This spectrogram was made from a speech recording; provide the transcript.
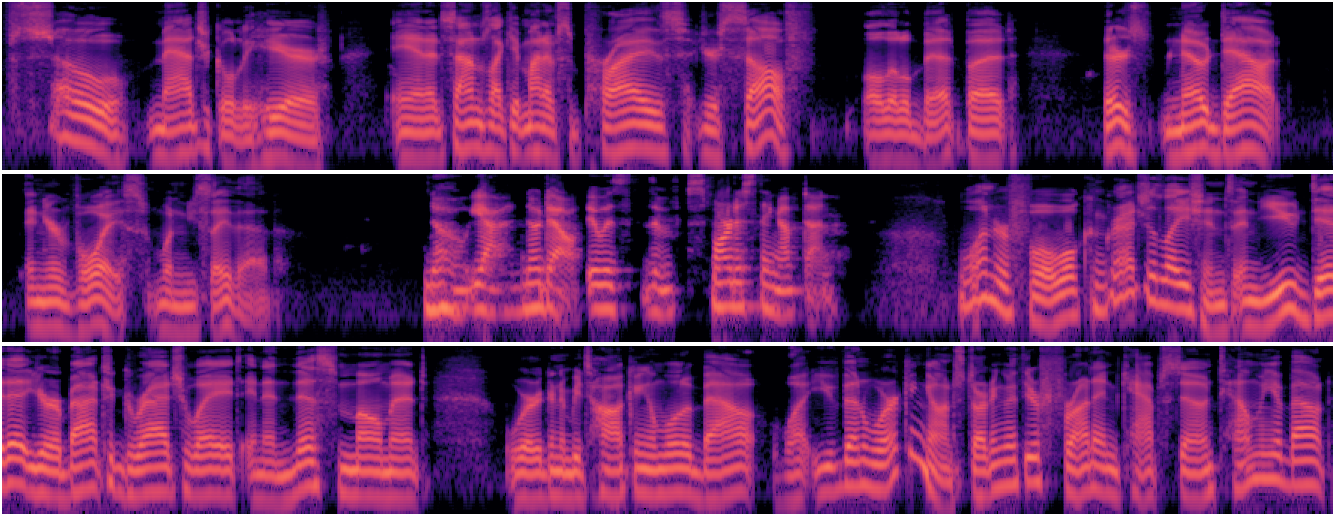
so magical to hear and it sounds like it might have surprised yourself a little bit, but there's no doubt in your voice when you say that. No, yeah, no doubt. It was the smartest thing I've done. Wonderful. Well, congratulations. And you did it. You're about to graduate. And in this moment, we're going to be talking a little about what you've been working on, starting with your front end capstone. Tell me about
